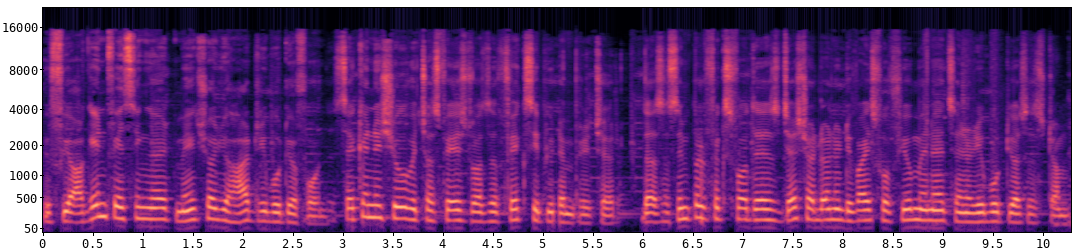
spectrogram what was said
If you are again facing it, make sure you hard reboot your phone. The second issue which was faced was the fixed CPU temperature. There's a simple fix for this, just shut down your device for a few minutes and reboot your system.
